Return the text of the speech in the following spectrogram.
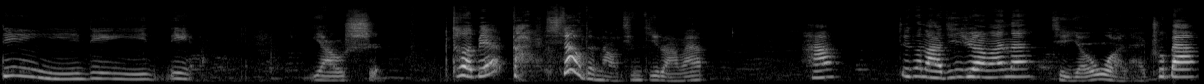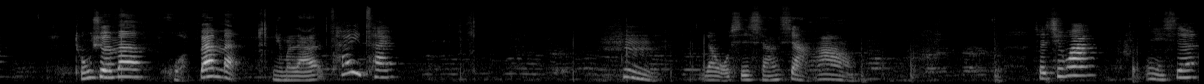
定一定一定要是特别搞笑的脑筋急转弯。好。这个脑筋急转弯呢，就由我来出吧。同学们、伙伴们，你们来猜一猜。哼，让我先想想啊。小青蛙，你先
